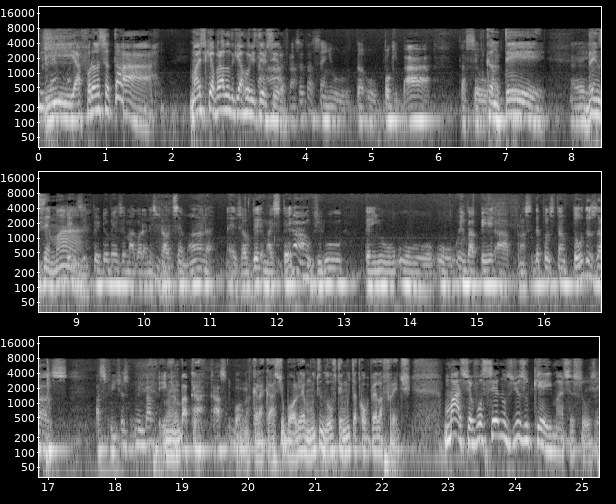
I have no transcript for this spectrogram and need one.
E a França tá mais quebrada do que arroz de Ah, terceira. a França tá sem o, tá- o Pogba, tá sem o Kanté, É, Benzema. Benze- perdeu o Benzema agora nesse final de semana, né, já mas tem lá o Giroud, tem o, o, o Mbappé, a França depositando todas as, as fichas no Mbappé, é um Mbappé. cracaço de bola. Cracaço de bola e é muito novo, tem muita Copa pela frente. Márcia, você nos diz o que aí, Márcia Souza?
